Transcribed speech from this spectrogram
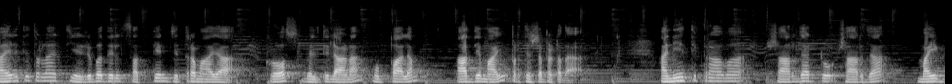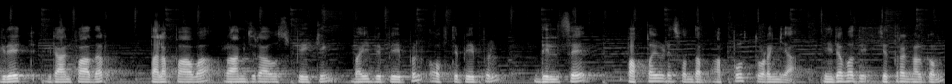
ആയിരത്തി തൊള്ളായിരത്തി എഴുപതിൽ സത്യൻ ചിത്രമായ ക്രോസ് ബെൽറ്റിലാണ് മുപ്പാലം ആദ്യമായി പ്രത്യക്ഷപ്പെട്ടത്. അനിയത്തിപ്രാവ് ഷാർജ ടു ഷാർജ മൈ ഗ്രേറ്റ് ഗ്രാൻഡ് ഫാദർ തലപ്പാവ റാംജിറാവു സ്പീക്കിംഗ് ബൈ ദി പീപ്പിൾ ഓഫ് ദി പീപ്പിൾ ദിൽസെ പപ്പയുടെ സ്വന്തം അപ്പു തുടങ്ങിയ നിരവധി ചിത്രങ്ങൾക്കും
